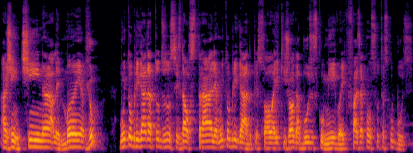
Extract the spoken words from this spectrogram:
Argentina, Alemanha, viu? Muito obrigado a todos vocês da Austrália, muito obrigado, pessoal aí que joga Búzios comigo, aí que faz as consultas com Búzios.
